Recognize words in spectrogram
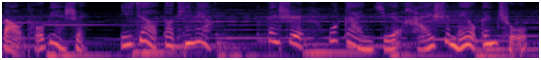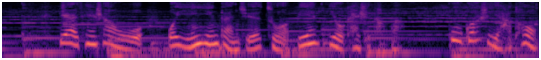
倒头便睡，一觉到天亮。但是我感觉还是没有根除。第二天上午，我隐隐感觉左边又开始疼了，不光是牙痛，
